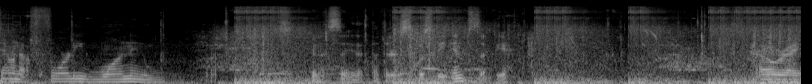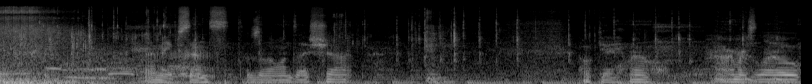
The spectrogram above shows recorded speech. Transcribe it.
Down to 41 and... I was gonna say that, that there's supposed to be imps up here. Oh, right. That makes sense. Those are the ones I shot. Okay, well, armor's low.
